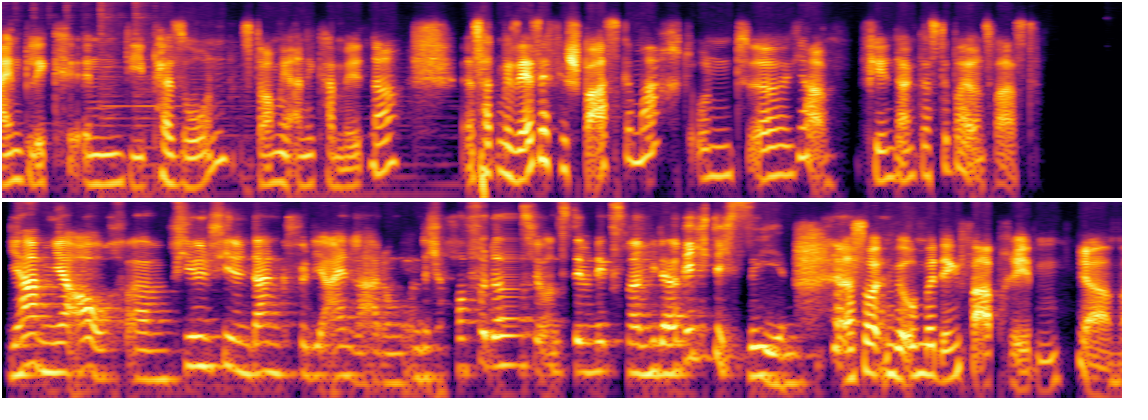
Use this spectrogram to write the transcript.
Einblick in die Person. Stormy Annika Mildner. Es hat mir sehr, sehr viel Spaß gemacht und äh, ja, vielen Dank, dass du bei uns warst. Ja, mir auch. Ähm, vielen, vielen Dank für die Einladung und ich hoffe, dass wir uns demnächst mal wieder richtig sehen. Das sollten wir unbedingt verabreden. Ja,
